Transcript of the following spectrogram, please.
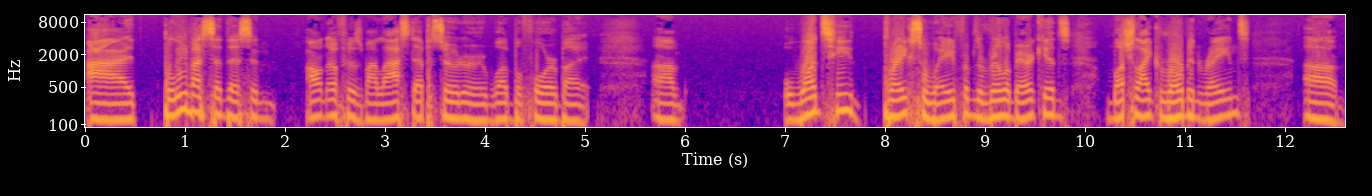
I believe I said this, and I don't know if it was my last episode or one before, but um, once he breaks away from the Real Americans, much like Roman Reigns, um,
